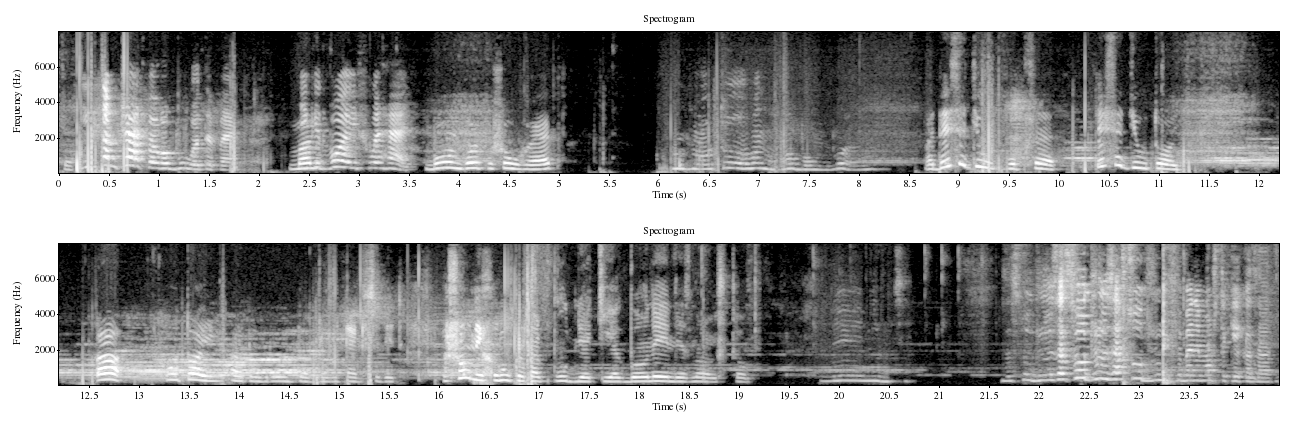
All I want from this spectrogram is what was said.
ще. Їх там четверо було тепер. Тільки двоє йшли геть. Бой пішов геть. Угу, то воно. А де сидів вообще? Де сидів той? А, о той. А, добре, добре, він там сидить. А що в них руки так пудняті, якби вони не знаю що? Не. Засуджую, засуджую, засуджую, себе не можеш таке казати.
